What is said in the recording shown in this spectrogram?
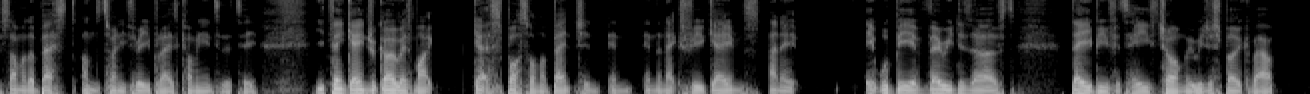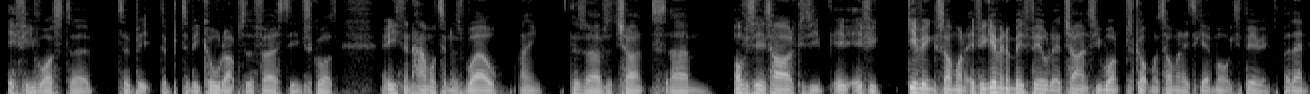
some of the best under twenty three players coming into the team. You'd think Angel Gomes might get a spot on the bench in, in, in the next few games, and it it would be a very deserved debut for Tahith Chong, who we just spoke about, if he was to to be to, to be called up to the first team squad. Ethan Hamilton as well, I think deserves a chance. Um, obviously, it's hard because you if you're giving someone if you're giving a midfielder a chance, you want Scott McTominay to get more experience. But then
